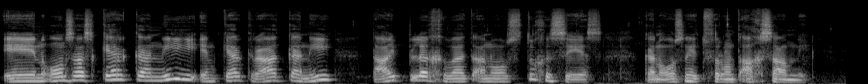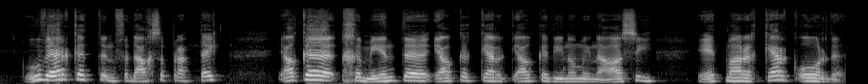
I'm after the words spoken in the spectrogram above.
En ons as kerk kan nie en kerkraad kan nie daai plig wat aan ons toegesê is, kan ons net verontagsaam nie. Hoe werk dit in vandag se praktyk? Elke gemeente, elke kerk, elke denominasie het maar 'n kerkorde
